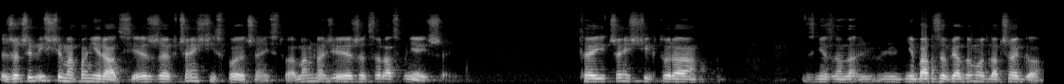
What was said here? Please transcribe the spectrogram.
rzeczywiście ma Pani rację, że w części społeczeństwa, mam nadzieję, że coraz mniejszej, tej części, która nie, nie bardzo wiadomo dlaczego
